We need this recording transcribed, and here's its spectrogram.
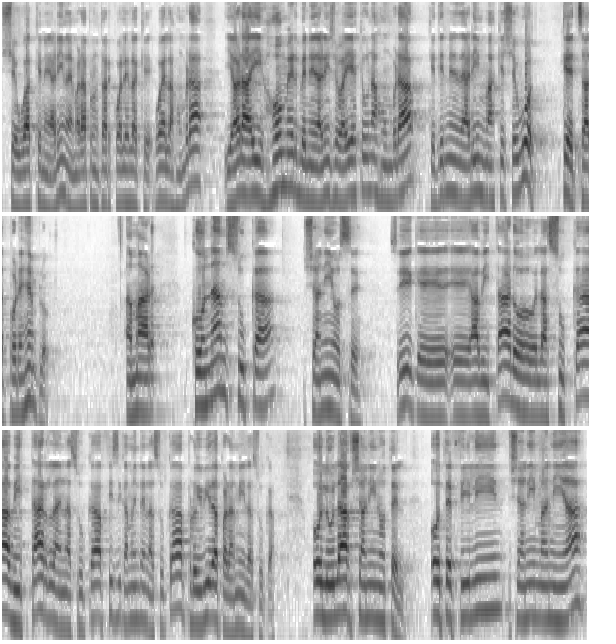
Shewak que Nedarim. La a preguntar cuál es la que cuál es la jumbra. Y ahora ahí Homer Benedarim Ahí Esto es una jumbra que tiene Nedarim más que Shewot. Ketzat, por ejemplo. Amar Konam Suka Shani Ose. ¿Sí? Que eh, habitar o la suka, habitarla en la suka, físicamente en la suka, prohibida para mí la suka. O lulav shani notel. O tefilin shani maniyah,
